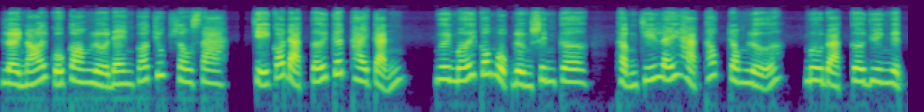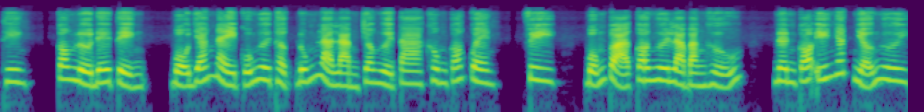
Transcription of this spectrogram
Lời nói của con lừa đen có chút sâu xa, chỉ có đạt tới kết thai cảnh, ngươi mới có một đường sinh cơ, thậm chí lấy hạt thóc trong lửa, mưu đoạt cơ duyên nghịch thiên. Con lừa đê tiện, bộ dáng này của ngươi thật đúng là làm cho người ta không có quen. Phi, bổn tọa coi ngươi là bằng hữu, nên có ý nhắc nhở ngươi,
